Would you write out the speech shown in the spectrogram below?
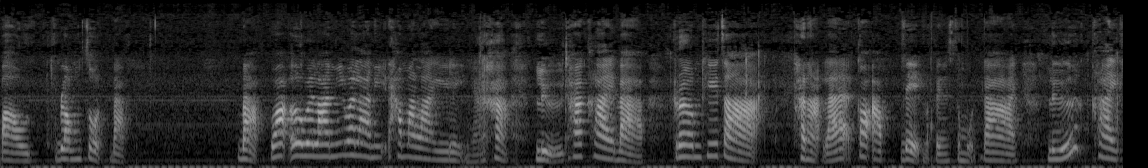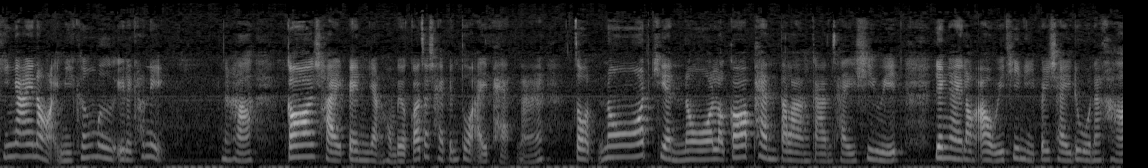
เบาๆ ลองจดแบบ แบบว่าเออเวลานี้เวลานี้ทำอะไรอะไรอย่างเงี้ยค่ะ หรือถ้าใครแบบเริ่มที่จะถนัดและก็อัปเดตมาเป็นสมุดได้ หรือใครที่ง่ายหน่อยมีเครื่องมืออิเล็กทรอนิกส์นะคะ ก็ใช้เป็นอย่างของเบลก็จะใช้เป็นตัว iPad นะ จดโน้ต เขียนโน้ต แล้วก็แผนตารางการใช้ชีวิต ยังไงลองเอาวิธีนี้ไปใช้ดูนะคะ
